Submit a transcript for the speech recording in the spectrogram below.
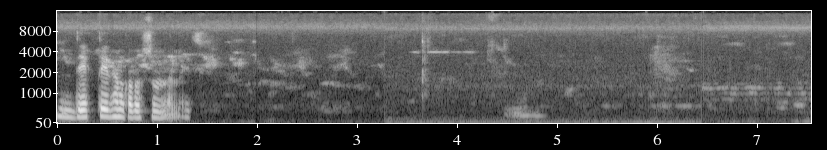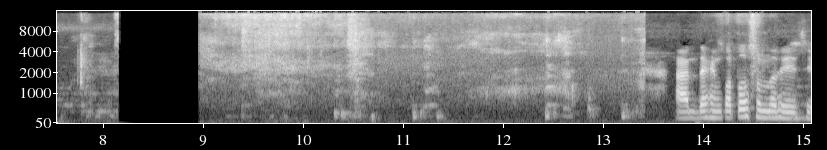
দেখতে এখন কত সুন্দর লাগছে। আর দেখেন কত সুন্দর হয়েছে।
